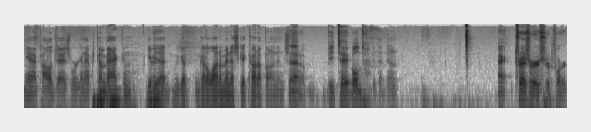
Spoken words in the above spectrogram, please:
Yeah, I apologize. We're gonna have to come back and give you that. We've got, got a lot of minutes to get caught up on and so That'll be tabled. get that done. Treasurer's report.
